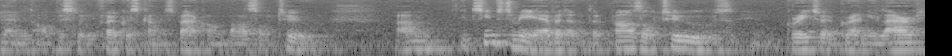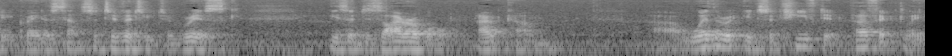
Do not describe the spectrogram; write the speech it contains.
then obviously the focus comes back on Basel II. Um, it seems to me evident that Basel II's greater granularity, greater sensitivity to risk is a desirable outcome. Uh, whether it's achieved it perfectly,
